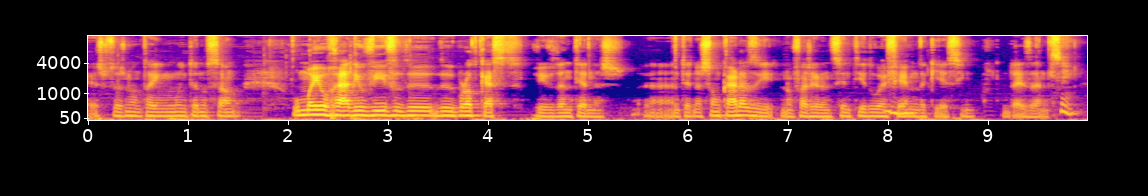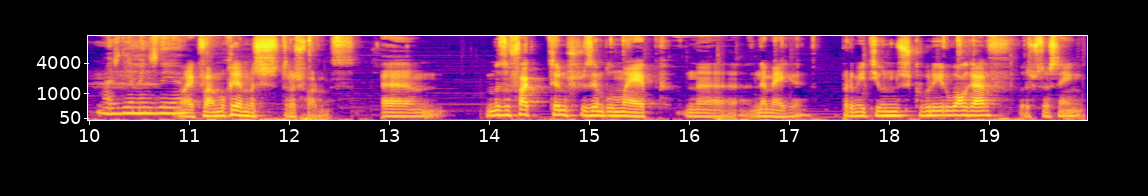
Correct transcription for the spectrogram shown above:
as pessoas não têm muita noção. O meio rádio vive de, de broadcast, vive de antenas. Uh, antenas são caras e não faz grande sentido o FM uhum. daqui a 5, 10 anos. Sim, mais dia menos dia. Não é que vai morrer, mas transforma-se. Mas o facto de termos, por exemplo, uma app na, na Mega, permitiu-nos cobrir o Algarve. As pessoas têm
